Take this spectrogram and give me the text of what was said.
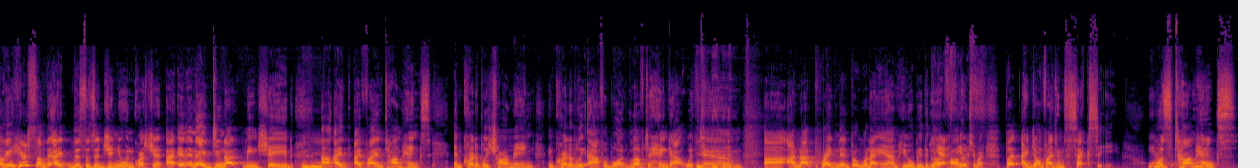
Okay, here's something. I, this is a genuine question, I, and, and I do not mean shade. Mm-hmm. Uh, I, I find Tom Hanks incredibly charming, incredibly affable. I'd love to hang out with him. uh, I'm not pregnant, but when I am, he will be the Yes, godfather to my. But I don't find him sexy. Was Tom Hanks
